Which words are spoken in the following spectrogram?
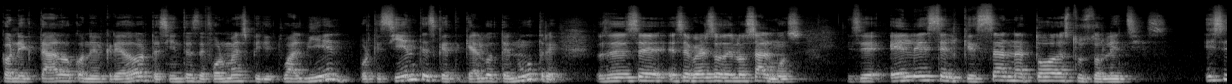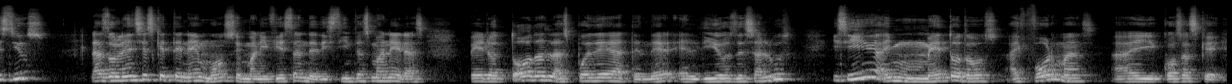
conectado con el Creador, te sientes de forma espiritual bien, porque sientes que, que algo te nutre. Entonces ese, ese verso de los Salmos dice, Él es el que sana todas tus dolencias. Ese es Dios. Las dolencias que tenemos se manifiestan de distintas maneras, pero todas las puede atender el Dios de salud. Y sí, hay métodos, hay formas, hay cosas que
